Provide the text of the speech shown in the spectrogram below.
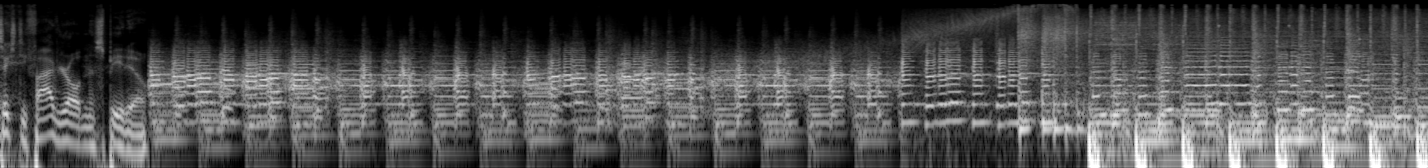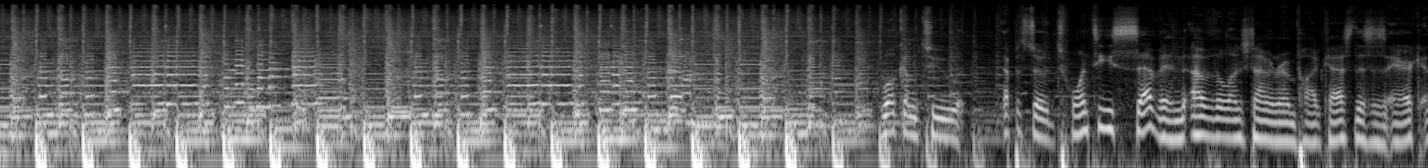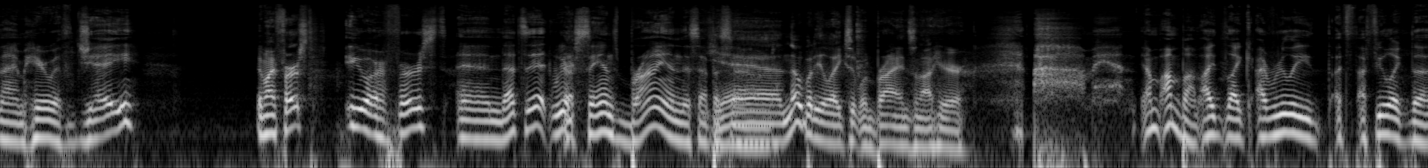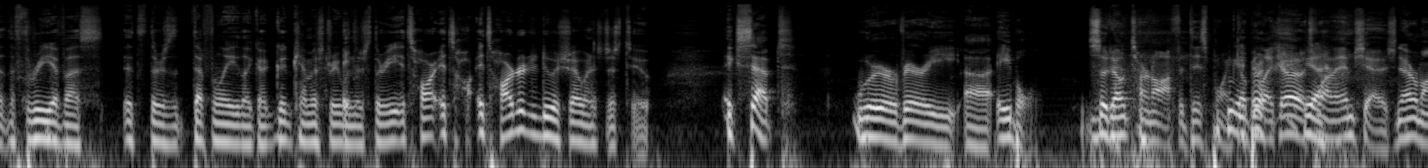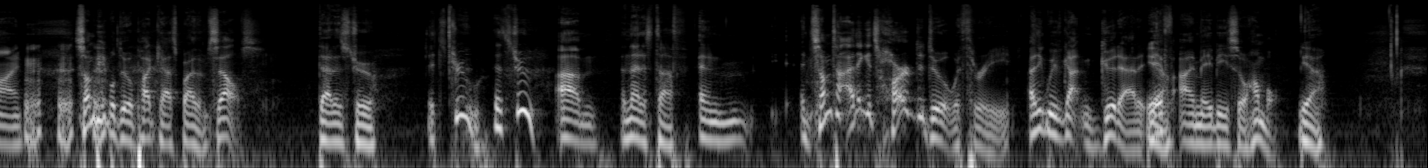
65 year old in a Speedo. Episode 27 of the Lunchtime in Rome podcast. This is Eric, and I am here with Jay. Am I first? You are first, and that's it. We are Sans Brian this episode. Yeah, nobody likes it when Brian's not here. I'm, I'm bummed. I like. I really. I, I feel like the the three of us. It's there's definitely like a good chemistry when there's three. It's hard. It's it's harder to do a show when it's just two. Except we're very uh, able. So don't turn off at this point. Don't be like, oh, it's Yeah. one of them shows. Never mind. Some people do a podcast by themselves. That is true. It's true. It's true, Um, and that is tough. and and sometimes I think it's hard to do it with three. I think we've gotten good at it. Yeah. If I may be so humble, Yeah.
